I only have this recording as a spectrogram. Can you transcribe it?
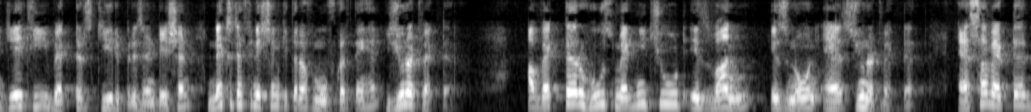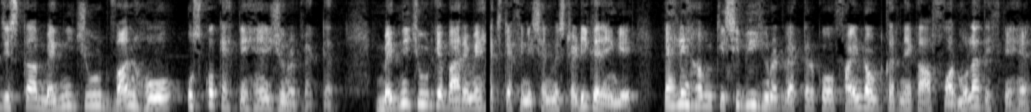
ये थी वेक्टर्स की रिप्रेजेंटेशन नेक्स्ट डेफिनेशन की तरफ़ मूव करते हैं unit vector a vector whose magnitude is one is known as unit vector ऐसा वेक्टर जिसका मैग्नीट्यूड वन हो, उसको कहते हैं यूनिट वेक्टर। मैग्नीट्यूड के बारे में डेफिनेशन में स्टडी करेंगे। पहले हम किसी भी यूनिट वेक्टर को फाइंड आउट करने का फॉर्मूला देखते हैं।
